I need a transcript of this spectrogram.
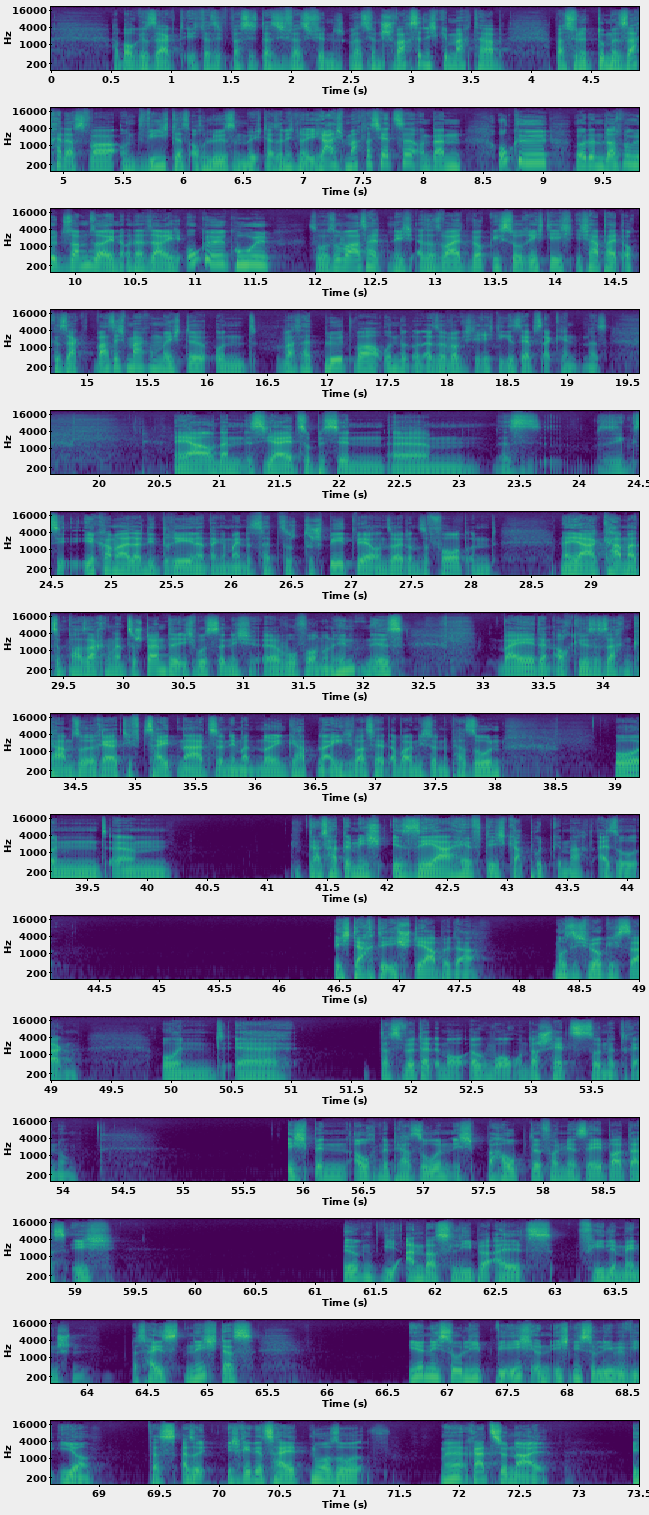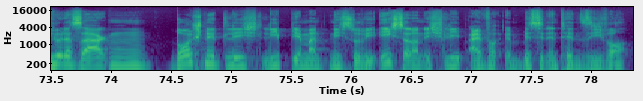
habe auch gesagt, ich, dass ich, was ich, dass ich was für, ein, was für einen Schwachsinn ich gemacht habe, was für eine dumme Sache das war und wie ich das auch lösen möchte. Also nicht nur, ja, ich mache das jetzt und dann, okay, ja, dann lass mal wieder zusammen sein. Und dann sage ich, okay, cool. So, so war es halt nicht. Also es war halt wirklich so richtig, ich habe halt auch gesagt, was ich machen möchte und was halt blöd war und und und. Also wirklich die richtige Selbsterkenntnis. Naja, und dann ist sie halt so ein bisschen, ähm, das, sie, sie, ihr kam halt an die Drehen, hat dann gemeint, dass es halt so zu spät wäre und so weiter und so fort. Und naja, kamen halt so ein paar Sachen dann zustande. Ich wusste nicht, äh, wo vorne und hinten ist, weil dann auch gewisse Sachen kamen, so relativ zeitnah hat sie dann jemand neuen gehabt und eigentlich war es halt aber nicht so eine Person. Und ähm, das hatte mich sehr heftig kaputt gemacht. Also, ich dachte, ich sterbe da. Muss ich wirklich sagen. Und äh, das wird halt immer irgendwo auch unterschätzt, so eine Trennung ich bin auch eine Person, ich behaupte von mir selber, dass ich irgendwie anders liebe als viele Menschen. Das heißt nicht, dass ihr nicht so liebt wie ich und ich nicht so liebe wie ihr. Das, also ich rede jetzt halt nur so ne, rational. Ich würde sagen, durchschnittlich liebt jemand nicht so wie ich, sondern ich liebe einfach ein bisschen intensiver.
